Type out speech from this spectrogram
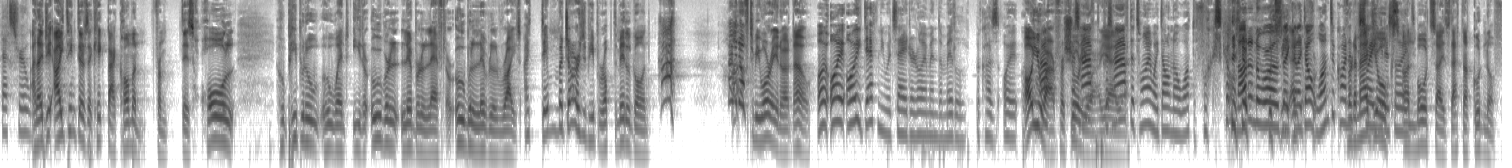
that's true. And I, do- I think there's a kickback coming from this whole who people who, who went either uber liberal left or uber liberal right. I the majority of people are up the middle going, ha, I've enough to be worrying about now. I, I, I definitely would say that I'm in the middle because I. Oh, you half- are, for sure you half, are, Because yeah, half yeah. the time I don't know what the fuck is going on in the world, see, like, and I don't for- want to kind for of the mad jokes on both sides. That's not good enough.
